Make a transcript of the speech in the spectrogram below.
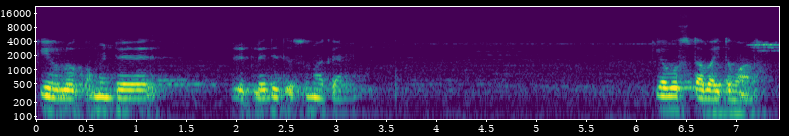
কি হলো? কমেন্টে রিপ্লাই দিতেছো না কেন? কি অবস্থা ভাই তোমার?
